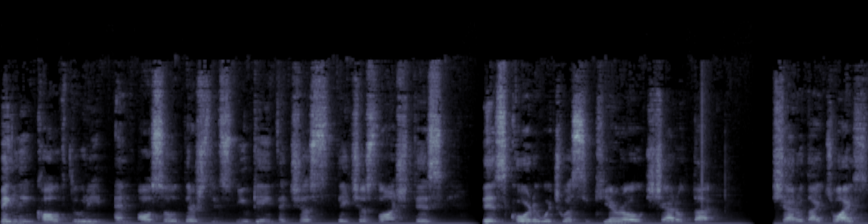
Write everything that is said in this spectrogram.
mainly in Call of Duty, and also there's this new game that just they just launched this this quarter, which was Sekiro Shadow Die Shadow Die Twice.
